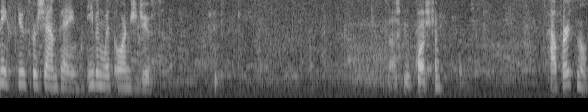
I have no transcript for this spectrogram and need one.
Any excuse for champagne, even with orange juice. Can I ask you a question? How personal.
